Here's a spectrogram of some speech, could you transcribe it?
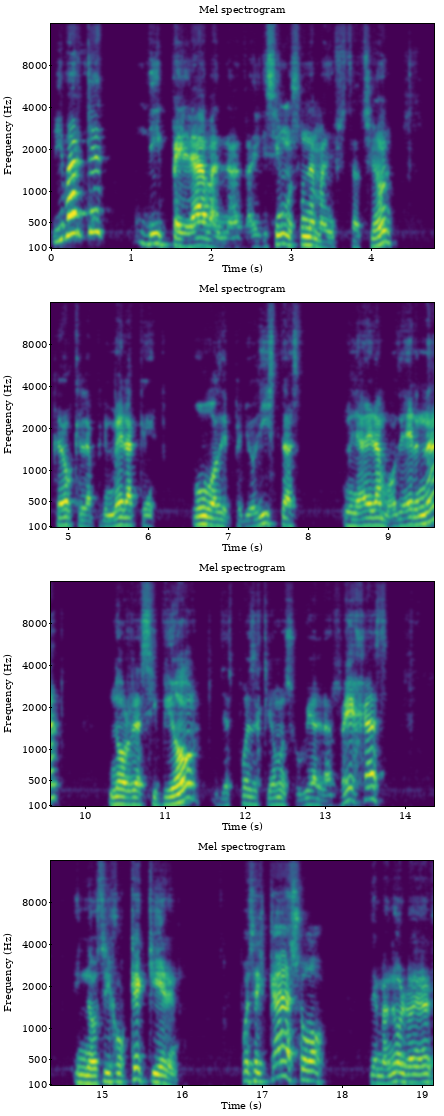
Y Bartlett, ni pelaba nada. Hicimos una manifestación, creo que la primera que hubo de periodistas en la era moderna, nos recibió después de que yo me subí a las rejas y nos dijo, ¿qué quieren? Pues el caso de Manuel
